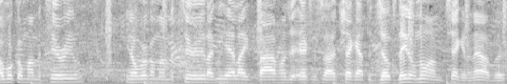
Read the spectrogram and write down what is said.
I work on my material. You know, work on my material. Like we had like 500 extras, so I check out the jokes. They don't know I'm checking it out, but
